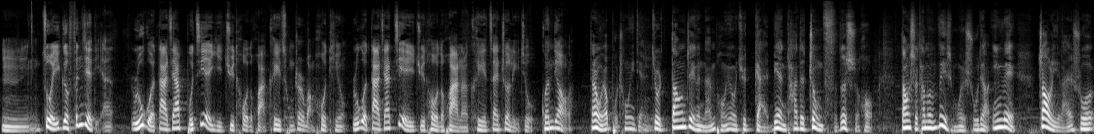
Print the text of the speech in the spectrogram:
嗯做一个分界点。如果大家不介意剧透的话，可以从这儿往后听；如果大家介意剧透的话呢，可以在这里就关掉了。但是我要补充一点，就是当这个男朋友去改变他的证词的时候，当时他们为什么会输掉？因为照理来说，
